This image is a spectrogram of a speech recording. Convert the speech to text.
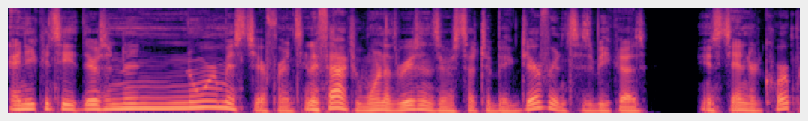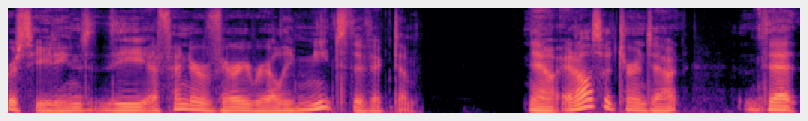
And you can see there's an enormous difference. And in fact, one of the reasons there's such a big difference is because in standard court proceedings, the offender very rarely meets the victim. Now, it also turns out that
